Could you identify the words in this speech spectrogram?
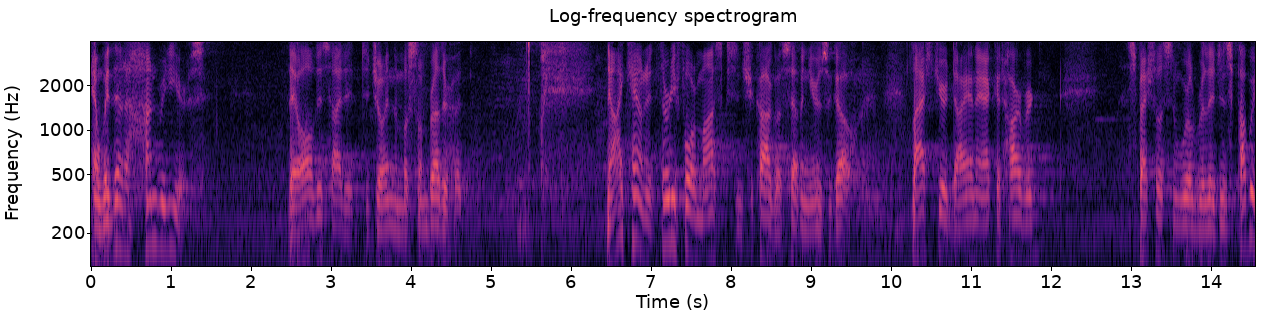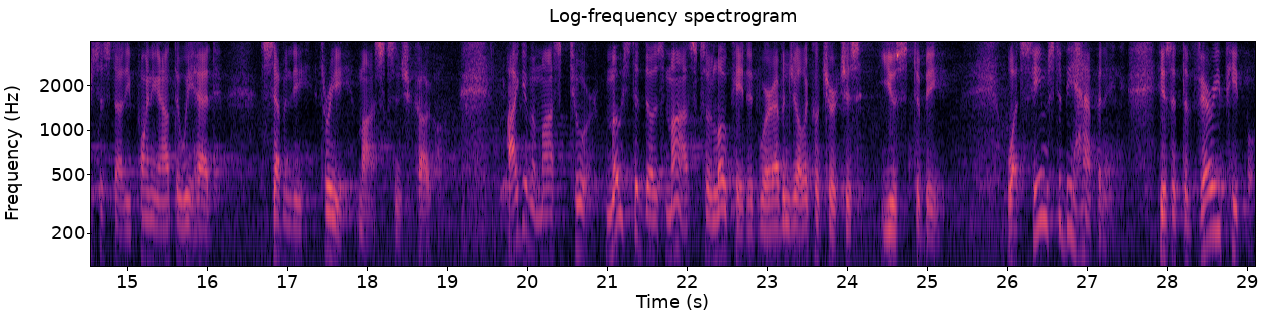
And within a hundred years, they all decided to join the Muslim Brotherhood. Now, I counted 34 mosques in Chicago seven years ago. Last year, Diana Eck at Harvard specialists in world religions, published a study pointing out that we had 73 mosques in Chicago. I give a mosque tour. Most of those mosques are located where evangelical churches used to be. What seems to be happening is that the very people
